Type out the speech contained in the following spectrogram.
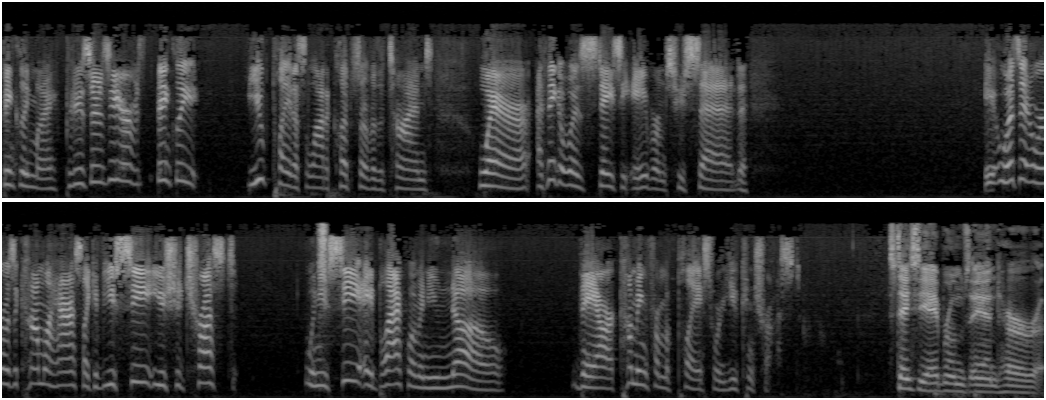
Binkley, my producers here, Binkley, you played us a lot of clips over the times where I think it was Stacey Abrams who said it was it or was it Kamala Harris? Like if you see, you should trust when you see a black woman, you know they are coming from a place where you can trust. Stacey Abrams and her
